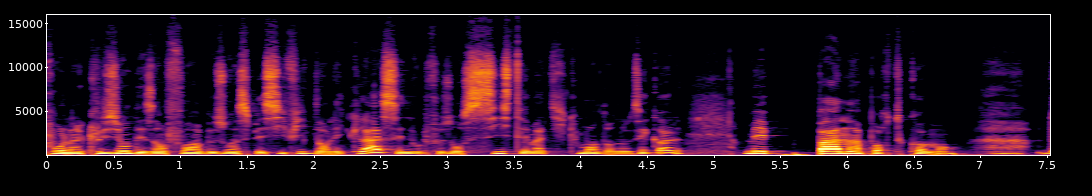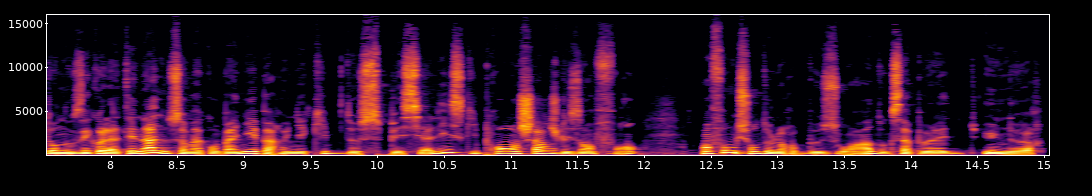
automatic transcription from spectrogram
pour l'inclusion des enfants à besoins spécifiques dans les classes et nous le faisons systématiquement dans nos écoles, mais pas n'importe comment. Dans nos écoles Athéna, nous sommes accompagnés par une équipe de spécialistes qui prend en charge les enfants en fonction de leurs besoins. Donc ça peut être une heure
